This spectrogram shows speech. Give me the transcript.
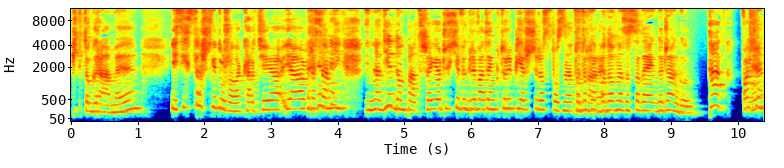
piktogramy. Jest ich strasznie dużo na karcie. Ja, ja czasami nad jedną patrzę i oczywiście wygrywa ten, który pierwszy rozpozna tą To trochę parę. podobna zasada jak do Jungle. Tak, Właśnie,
